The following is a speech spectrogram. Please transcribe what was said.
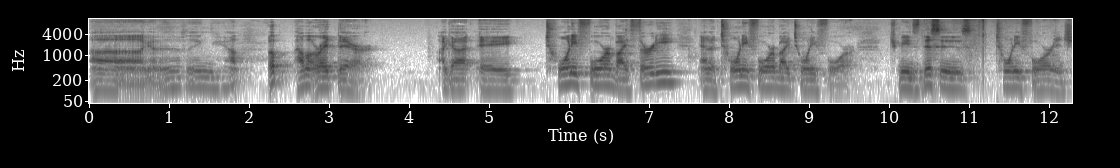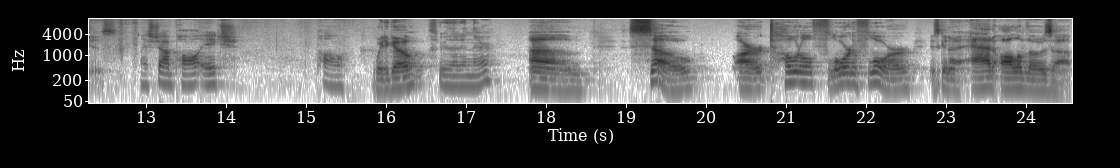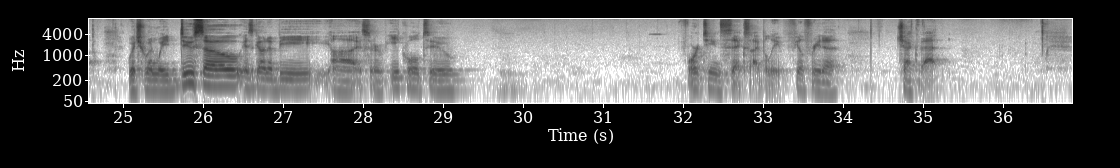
Uh, I got anything, oh, how about right there? I got a 24 by 30 and a 24 by 24 which means this is 24 inches. Nice job, Paul H. Paul. Way to go. Threw that in there. Um, so our total floor to floor is going to add all of those up, which when we do so is going to be uh, sort of equal to 14.6, I believe. Feel free to check that.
